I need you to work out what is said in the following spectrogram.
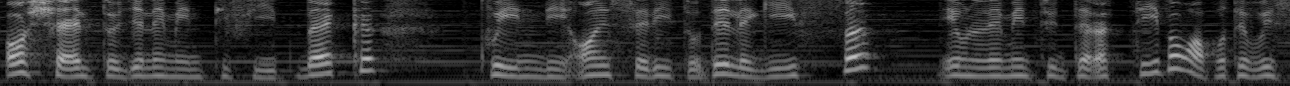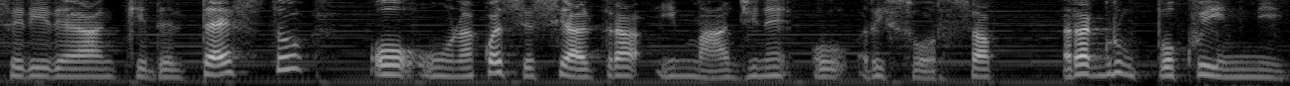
Ho scelto gli elementi feedback, quindi ho inserito delle GIF è un elemento interattivo ma potevo inserire anche del testo o una qualsiasi altra immagine o risorsa. Raggruppo quindi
